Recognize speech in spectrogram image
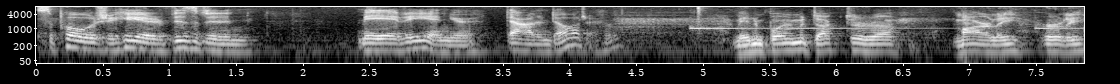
Suppose you're here visiting Mary and your darling daughter, huh? I Made an appointment with Dr. Uh, Marley early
